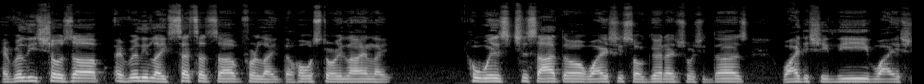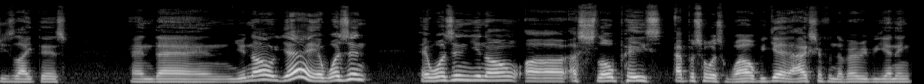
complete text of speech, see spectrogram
It really shows up. It really like sets us up for like the whole storyline. Like, who is Chisato? Why is she so good at what she does? Why did she leave? Why is she's like this? And then you know, yeah, it wasn't it wasn't, you know, uh, a slow pace episode as well. We get action from the very beginning.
